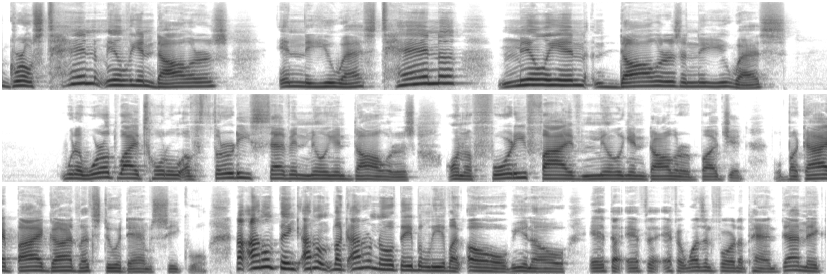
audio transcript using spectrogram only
grossed ten million dollars in the U.S. Ten million dollars in the U.S. with a worldwide total of thirty-seven million dollars on a forty-five million dollar budget. But guy, by God, let's do a damn sequel. Now, I don't think I don't like I don't know if they believe like oh you know if the, if the, if it wasn't for the pandemic,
